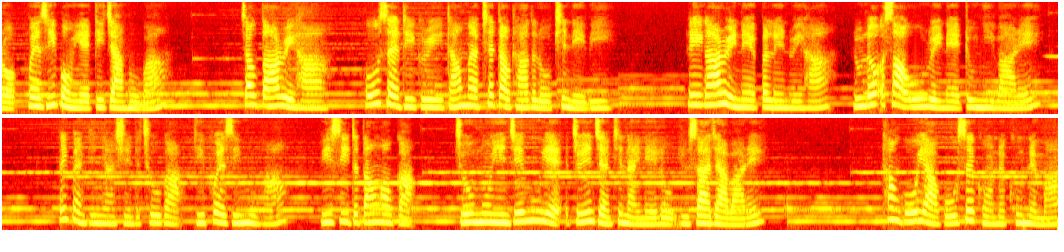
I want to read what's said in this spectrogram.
တော့ဖွဲ့စည်းပုံရဲ့တိကျမှုပါ။ကြောက်သားတွေဟာ60ဒီဂရီတောင်းမှဖြတ်တောက်ထားသလိုဖြစ်နေပြီးလေကားတွေနဲ့ပလင်တွေဟာလူလုံးအဆောက်အဦတွေနဲ့တူညီပါတယ်။သိပ္ပံပညာရှင်တချို့ကဒီဖွဲ့စည်းမှုဟာ BC 1000လောက်က ဂျိုမွန်ယဉ်ကျေးမှုရဲ့အကျွင်းကြံဖြစ်နိုင်တယ်လို့ယူဆကြပါတယ်။1990ခုနှစ်မှာ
